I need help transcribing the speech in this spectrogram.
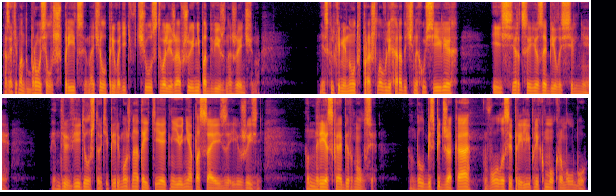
а затем отбросил шприц и начал приводить в чувство лежавшую неподвижно женщину — Несколько минут прошло в лихорадочных усилиях, и сердце ее забилось сильнее. Эндрю видел, что теперь можно отойти от нее, не опасаясь за ее жизнь. Он резко обернулся. Он был без пиджака, волосы прилипли к мокрому лбу.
